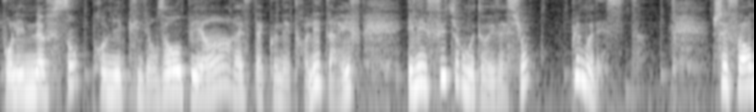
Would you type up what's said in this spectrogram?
pour les 900 premiers clients européens. Reste à connaître les tarifs et les futures motorisations plus modestes. Chez Ford,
